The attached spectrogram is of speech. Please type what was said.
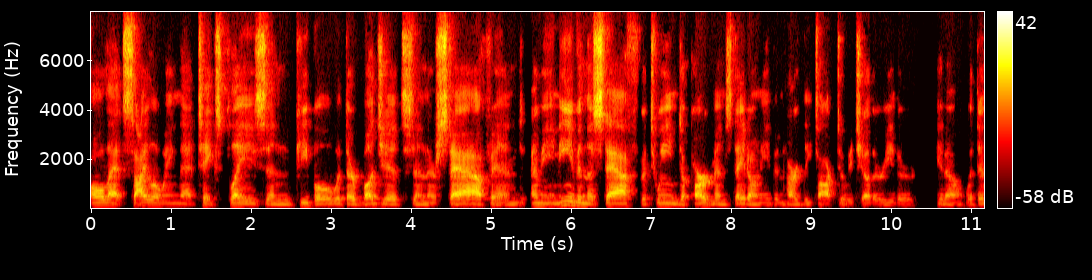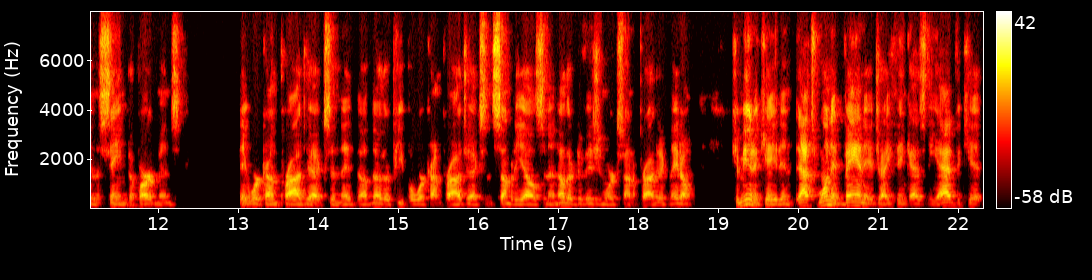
all that siloing that takes place and people with their budgets and their staff and I mean even the staff between departments they don't even hardly talk to each other either you know within the same departments they work on projects and they, other people work on projects and somebody else in another division works on a project and they don't communicate and that's one advantage I think as the advocate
